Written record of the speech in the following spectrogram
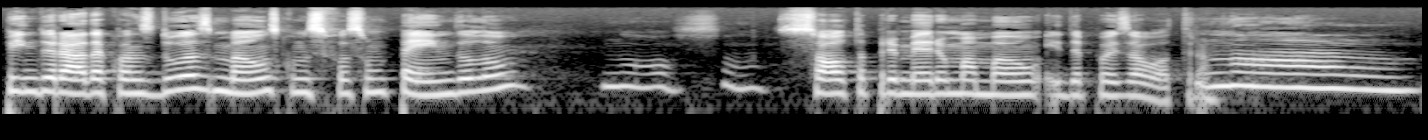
pendurada com as duas mãos como se fosse um pêndulo. Nossa. Solta primeiro uma mão e depois a outra. Não.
